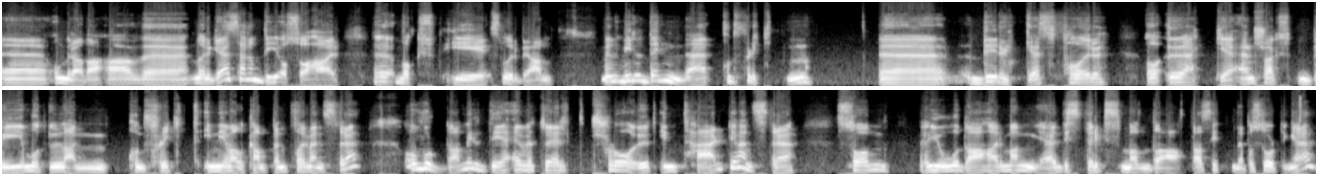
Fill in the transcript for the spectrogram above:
eh, områder av eh, Norge, selv om de også har eh, vokst i storbyene. Men vil denne konflikten eh, dyrkes for å øke en slags by mot land-konflikt inn i valgkampen for Venstre? Og hvordan vil det eventuelt slå ut internt i Venstre, som jo da har mange distriktsmandater sittende på Stortinget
